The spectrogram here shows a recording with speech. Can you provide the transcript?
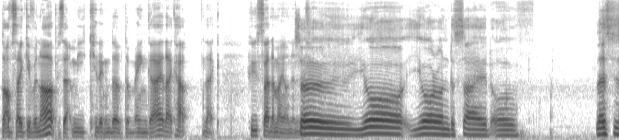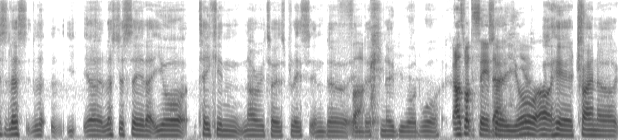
the other side giving up? Is that me killing the, the main guy? Like, how like whose side am I on? In this? So you're you're on the side of let's just let's uh, let's just say that you're taking Naruto's place in the in the Shinobi World War. I was about to say So that. you're out here trying to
